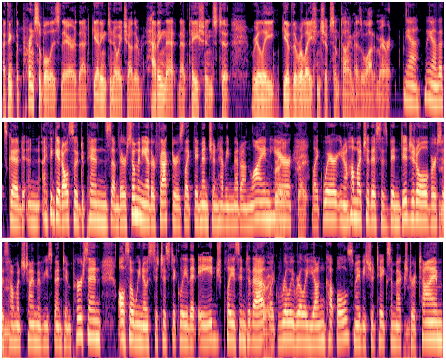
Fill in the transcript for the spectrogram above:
I think the principle is there that getting to know each other, having that, that patience to really give the relationship some time has a lot of merit. Yeah, yeah, that's good. And I think it also depends. Um, there are so many other factors, like they mentioned having met online here, Right, right. like where, you know, how much of this has been digital versus Mm-hmm. how much time have you spent in person. Also, we know statistically that age plays into that. Right. Like really, really young couples maybe should take some extra Mm-hmm. time.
